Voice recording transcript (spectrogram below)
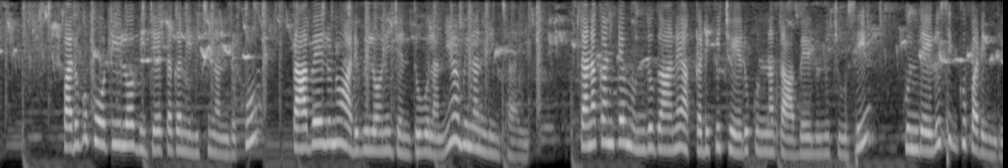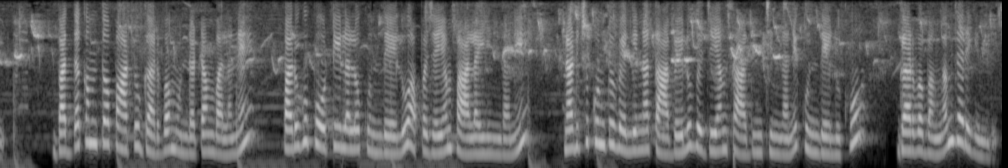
పరుగు పోటీలో విజేతగా నిలిచినందుకు తాబేలును అడవిలోని జంతువులన్నీ అభినందించాయి. తనకంటే ముందుగానే అక్కడికి చేరుకున్న తాబేలును చూసి కుందేలు సిగ్గుపడింది. బద్ధకంతో పాటు గర్వం ఉండటం వలనే పరుగు పోటీలలో కుందేలు అపజయం పాలయ్యిందని నడుచుకుంటూ వెళ్ళిన తాబేలు విజయం సాధించిందని కుందేలుకు గర్వభంగం జరిగింది.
